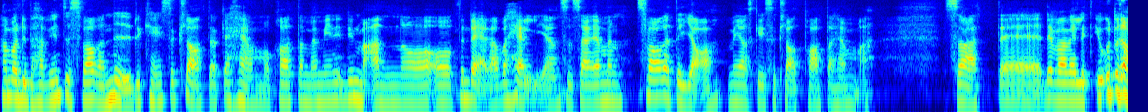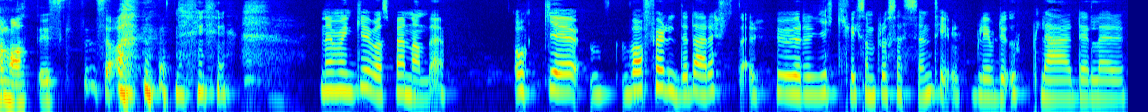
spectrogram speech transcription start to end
Han bara, du behöver ju inte svara nu, du kan ju såklart åka hem och prata med min, din man och, och fundera över helgen. Så säger jag, men svaret är ja, men jag ska ju såklart prata hemma. Så att eh, det var väldigt odramatiskt så. Nej men gud vad spännande. Och eh, vad följde därefter? Hur gick liksom processen till? Blev du upplärd eller?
